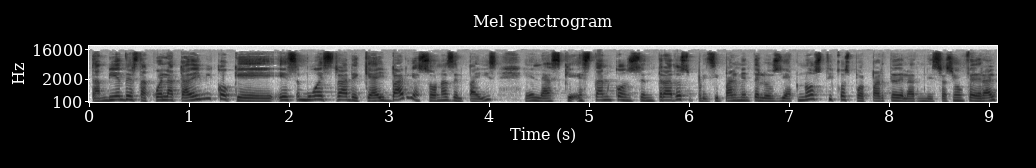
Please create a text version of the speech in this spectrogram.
También destacó el académico que es muestra de que hay varias zonas del país en las que están concentrados principalmente los diagnósticos por parte de la Administración Federal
